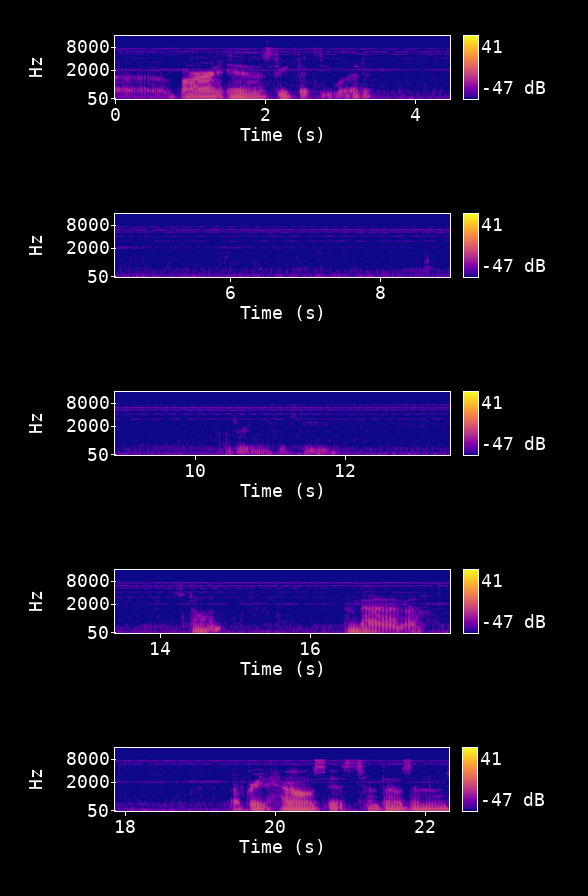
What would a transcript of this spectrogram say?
Uh, barn is three fifty wood. Hundred and fifty stone. And then uh, upgrade house is ten thousand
